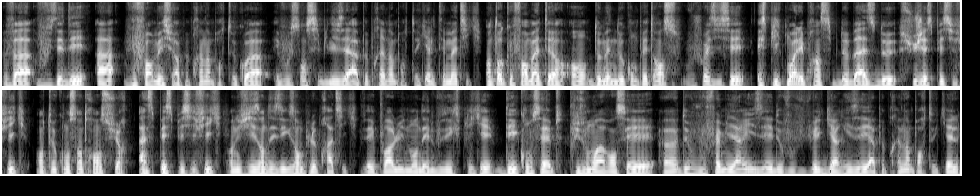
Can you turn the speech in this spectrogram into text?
va vous aider à vous former sur à peu près n'importe quoi et vous sensibiliser à à peu près n'importe quelle thématique. En tant que formateur en domaine de compétences, vous choisissez explique-moi les principes de base de sujets spécifiques en te concentrant sur aspects spécifiques en utilisant des exemples pratiques. Vous allez pouvoir lui demander de vous expliquer des concepts plus ou moins avancés, euh, de vous familiariser, de vous vulgariser à peu près n'importe quelle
